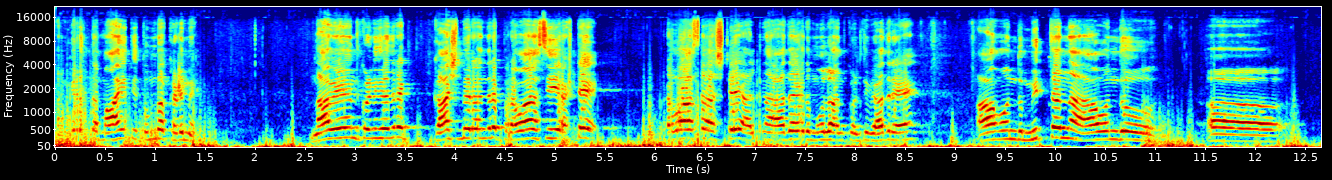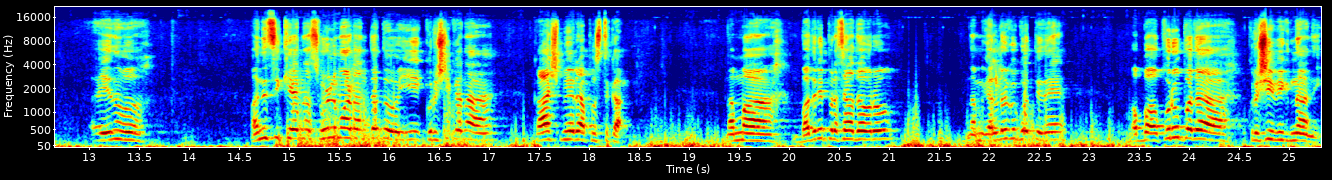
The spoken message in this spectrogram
ನಮಗಿರೋಂಥ ಮಾಹಿತಿ ತುಂಬ ಕಡಿಮೆ. ನಾವೇ ಅಂದ್ಕೊಂಡಿದ್ದೀವಿ ಅಂದರೆ ಕಾಶ್ಮೀರ ಅಂದರೆ ಪ್ರವಾಸಿ ಅಷ್ಟೇ, ಪ್ರವಾಸ ಅಷ್ಟೇ ಅಲ್ಲಿನ ಆದಾಯದ ಮೂಲ ಅಂದ್ಕೊಳ್ತೀವಿ ಆದರೆ ಆ ಒಂದು ಮಿತ್ತನ್ನು, ಆ ಒಂದು ಏನು ಅನಿಸಿಕೆಯನ್ನು ಸುಳ್ಳು ಮಾಡೋಂಥದ್ದು ಈ ಕೃಷಿಕನ ಕಾಶ್ಮೀರ ಪುಸ್ತಕ. ನಮ್ಮ ಬದ್ರಿ ಪ್ರಸಾದ್ ಅವರು ನಮಗೆಲ್ಲರಿಗೂ ಗೊತ್ತಿದೆ, ಒಬ್ಬ ಅಪರೂಪದ ಕೃಷಿ ವಿಜ್ಞಾನಿ.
